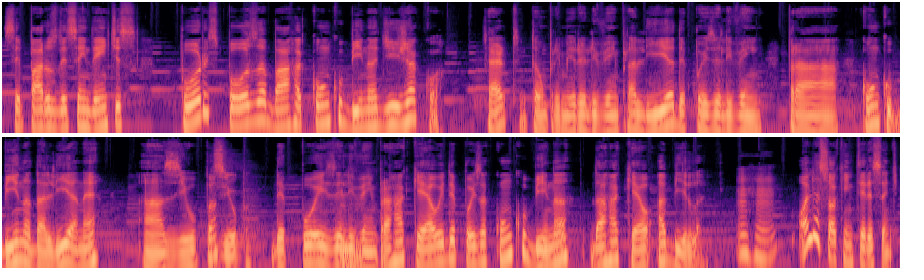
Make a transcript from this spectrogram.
separa os descendentes por esposa barra concubina de Jacó, certo? Então, primeiro ele vem para Lia, depois ele vem para concubina da Lia, né? A Zilpa. Zilpa. Depois ele Uhum. vem para Raquel e depois a concubina da Raquel, a Bila. Uhum. Olha só que interessante.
